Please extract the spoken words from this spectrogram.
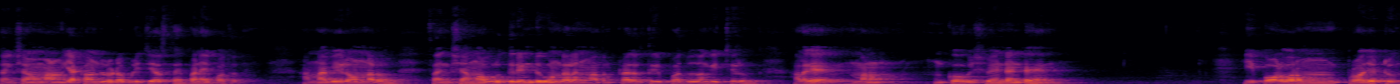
సంక్షేమం మనం అకౌంట్లో డబ్బులు ఇచ్చేస్తే పని అయిపోతుంది. అన్న వీలో ఉన్నారు. సంక్షేమ అభివృద్ధి రెండు ఉండాలని మాత్రం ప్రజలు తీర్పు అద్భుతంగా ఇచ్చారు. అలాగే మనం ఇంకో విషయం ఏంటంటే ఈ పోలవరం ప్రాజెక్టు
